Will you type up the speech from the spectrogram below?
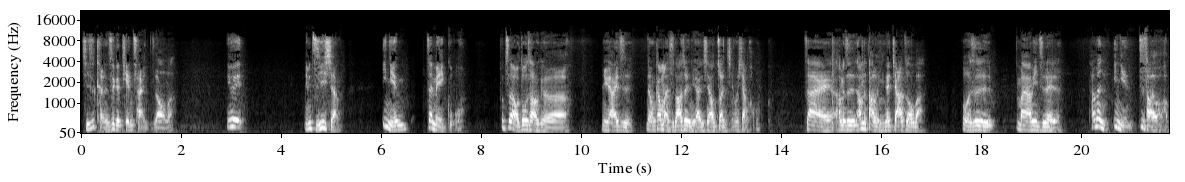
其实可能是个天才，你知道吗？因为你们仔细想，一年在美国，不知道有多少个女孩子，那种刚满十八岁的女孩子想要赚钱或想红，在他们是他们大本营在加州吧，或者是迈阿密之类的，他们一年至少有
